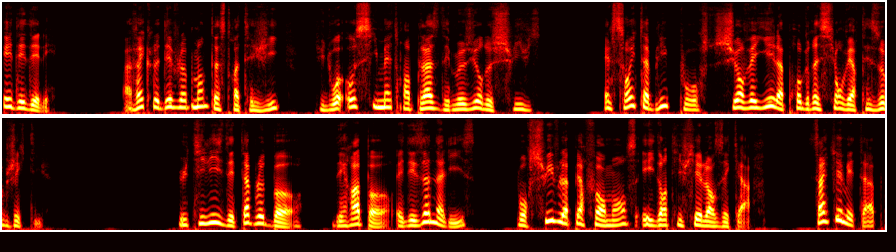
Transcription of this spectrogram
et des délais. Avec le développement de ta stratégie, tu dois aussi mettre en place des mesures de suivi. Elles sont établies pour surveiller la progression vers tes objectifs. Utilise des tableaux de bord, des rapports et des analyses pour suivre la performance et identifier leurs écarts. Cinquième étape,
